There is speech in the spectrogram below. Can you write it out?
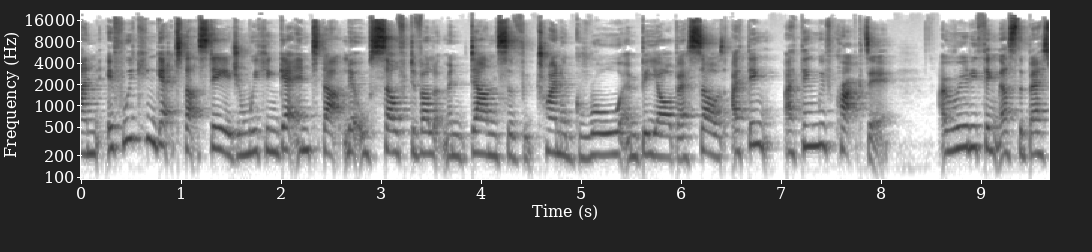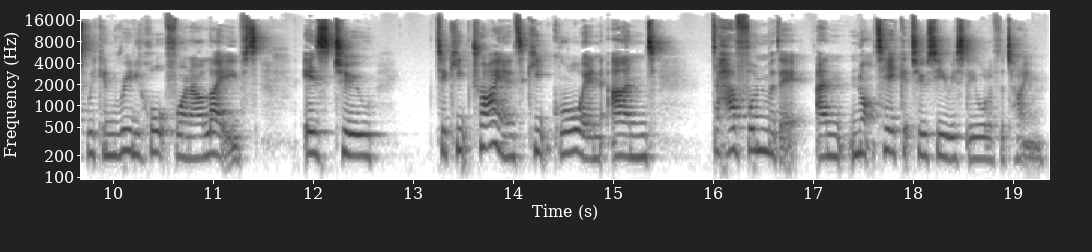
and if we can get to that stage and we can get into that little self-development dance of trying to grow and be our best selves, I think I think we've cracked it. I really think that's the best we can really hope for in our lives is to to keep trying to keep growing and to have fun with it and not take it too seriously all of the time.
